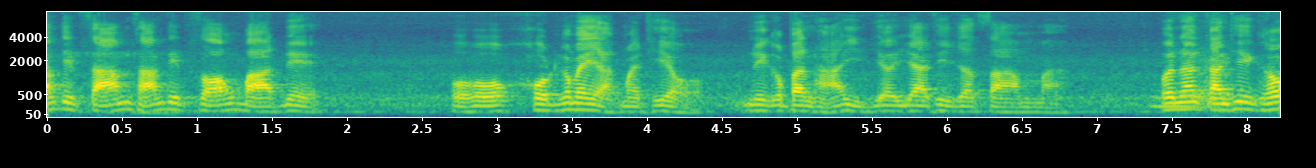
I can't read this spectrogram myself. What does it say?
33 32 บาทเนี่ยโอ้โห คนก็ไม่อยากมาเที่ยว นี่ก็ปัญหาอีกเยอะแยะที่จะตามมา เพราะฉะนั้นการที่เขา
